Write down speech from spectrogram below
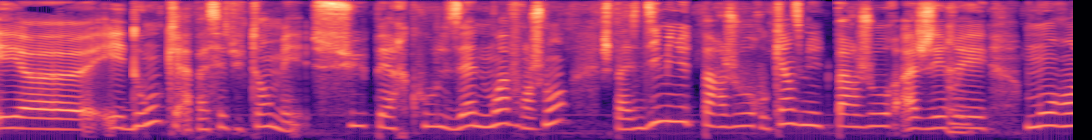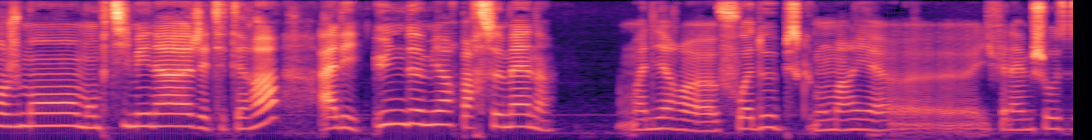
euh, et, donc à passer du temps mais super cool, zen. Moi franchement, je passe 10 minutes par jour ou 15 minutes par jour à gérer mon rangement, mon petit ménage, etc. Allez, une demi-heure par semaine on va dire euh, fois deux puisque mon mari euh, il fait la même chose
